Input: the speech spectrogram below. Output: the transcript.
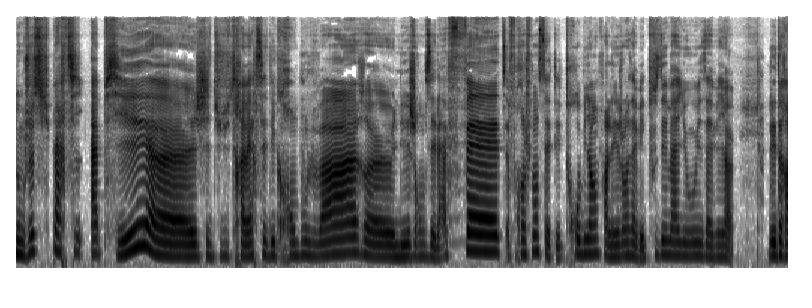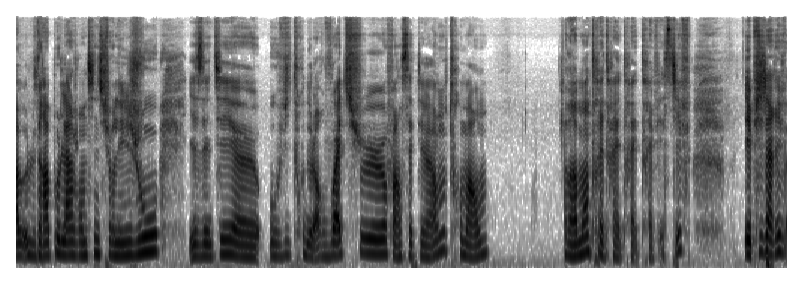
Donc je suis partie à pied, euh, j'ai dû traverser des grands boulevards, euh, les gens faisaient la fête, franchement c'était trop bien, enfin les gens ils avaient tous des maillots, ils avaient euh, le drapeau de l'Argentine sur les joues, ils étaient aux vitres de leur voiture, enfin c'était vraiment trop marrant, vraiment très très très très festif. Et puis j'arrive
